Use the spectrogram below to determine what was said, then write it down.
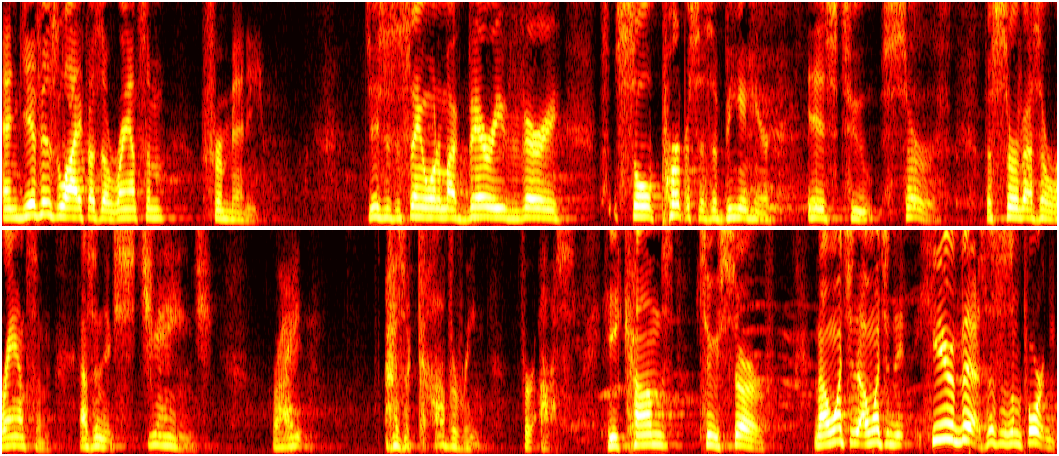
and give his life as a ransom for many. Jesus is saying one of my very, very sole purposes of being here is to serve, to serve as a ransom, as an exchange, right? As a covering for us. He comes to serve. Now, I want you to, I want you to hear this. This is important.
